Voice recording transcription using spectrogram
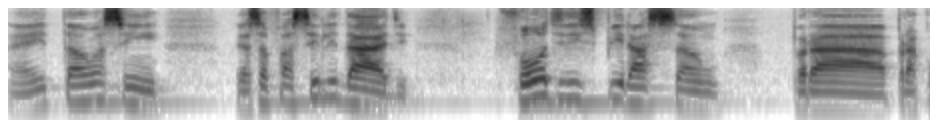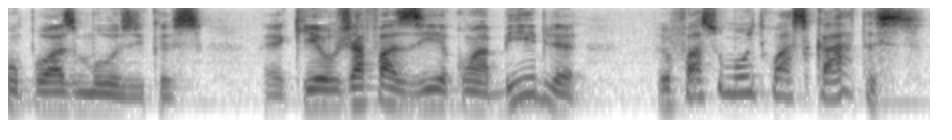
É, então, assim, essa facilidade. Fonte de inspiração para compor as músicas, é, que eu já fazia com a Bíblia, eu faço muito com as cartas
